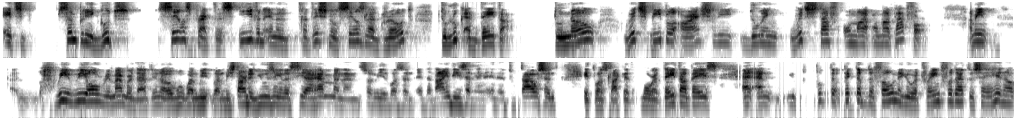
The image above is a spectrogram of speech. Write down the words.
it's simply good sales practice, even in a traditional sales led growth, to look at data, to know which people are actually doing which stuff on my on my platform. I mean, we we all remember that you know when we when we started using the CRM and then suddenly it was in, in the 90s and in, in, the 2000 it was like a more a database. And, and you picked up the phone and you were trained for that to say hey, you know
